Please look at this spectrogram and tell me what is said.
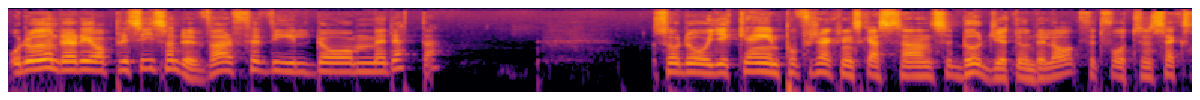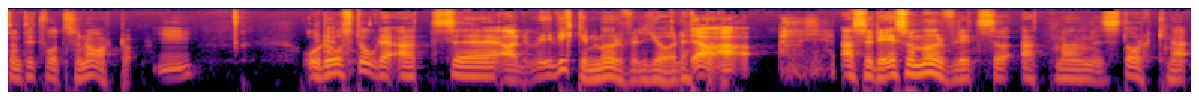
Och då undrade jag, precis som du, varför vill de detta? Så då gick jag in på Försäkringskassans budgetunderlag för 2016 till 2018. Mm. Och då stod det att, eh, ja, vilken murvel gör detta? Ja, Alltså det är så murvligt så att man storknar.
